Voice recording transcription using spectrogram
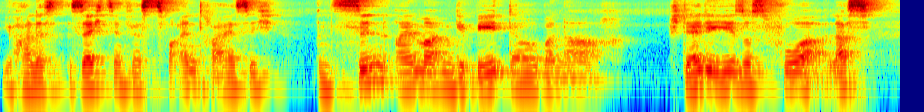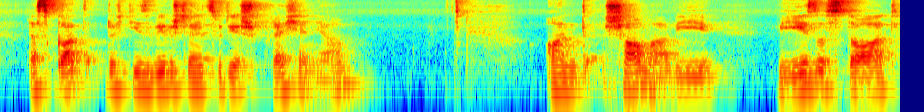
Johannes 16, Vers 32, und sinn einmal im Gebet darüber nach. Stell dir Jesus vor, lass, lass Gott durch diese Bibelstelle zu dir sprechen, ja? Und schau mal, wie, wie Jesus dort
